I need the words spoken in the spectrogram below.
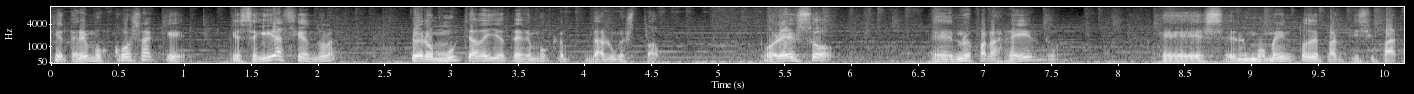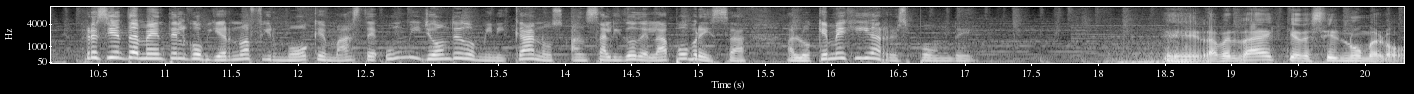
que tenemos cosas que, que seguir haciéndolas, pero muchas de ellas tenemos que darle un stop. Por eso eh, no es para reírnos, es el momento de participar. Recientemente el gobierno afirmó que más de un millón de dominicanos han salido de la pobreza, a lo que Mejía responde. Eh, la verdad es que decir números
